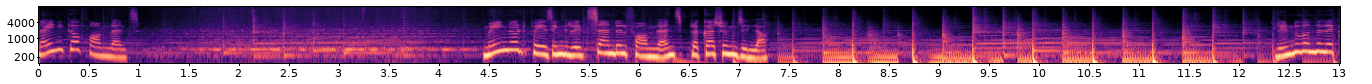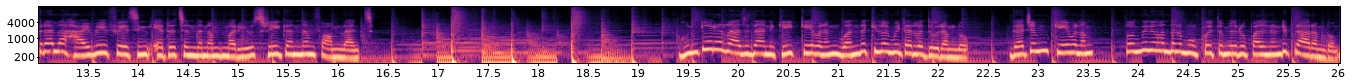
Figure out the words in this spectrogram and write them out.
Nainika farmlands. Main road facing red sandal farmlands Prakasam జిల్లా. రెండు వందల ఎకరాల హైవే ఫేసింగ్ ఎర్రచందనం మరియు శ్రీగంధం ఫార్మ్లాండ్స్. గుంటూరు రాజధానికి కేవలం వంద కిలోమీటర్ల దూరంలో. గజం కేవలం తొమ్మిది వందల ముప్పై తొమ్మిది రూపాయల నుండి ప్రారంభం.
